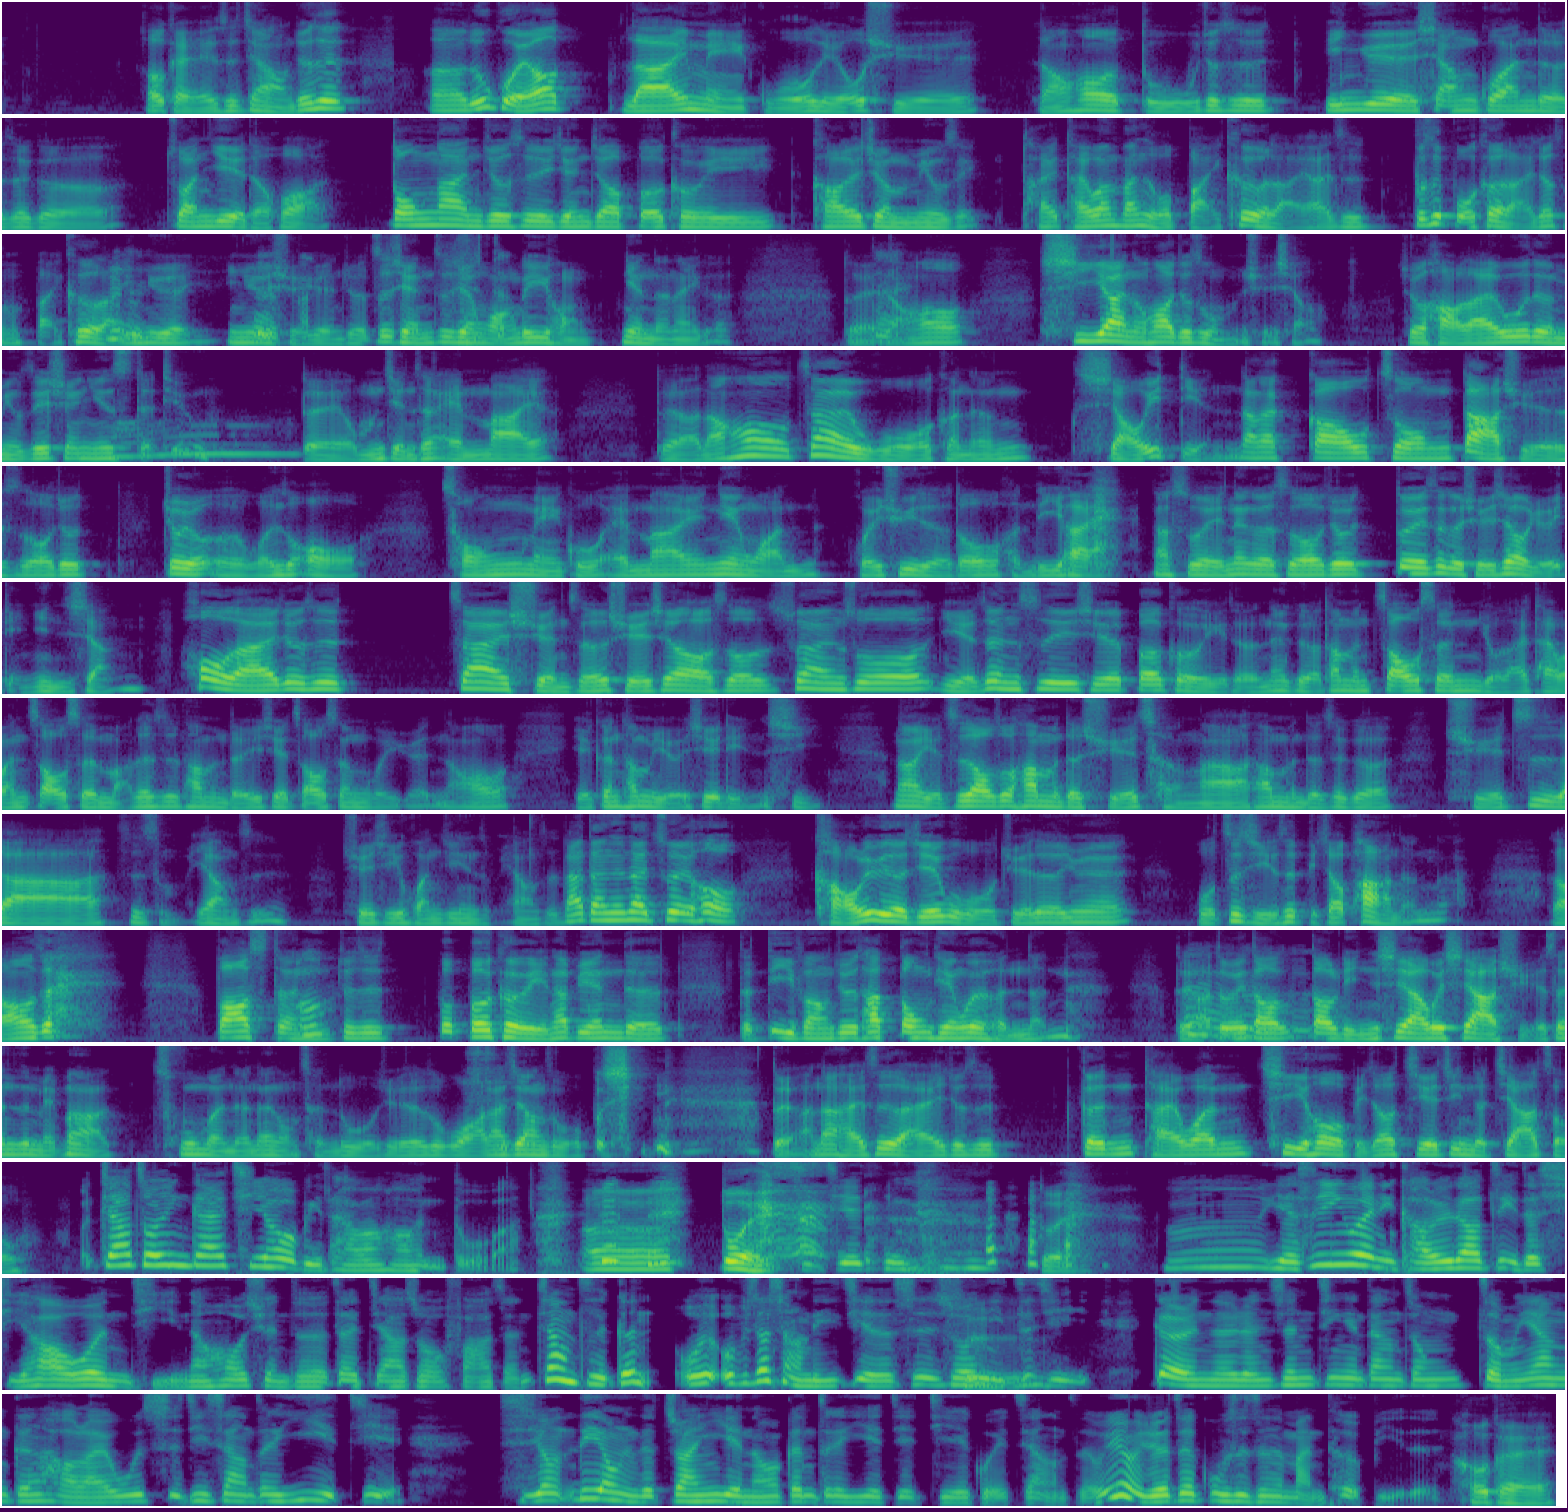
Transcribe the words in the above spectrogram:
？OK，是这样，就是呃，如果要来美国留学，然后读就是。音乐相关的这个专业的话，东岸就是一间叫 Berkeley College of Music，台台湾翻什么百克莱还是不是伯克莱，叫什么百克莱音乐音乐学院，就之前之前王力宏念的那个，对。然后西岸的话就是我们学校，就好莱坞的 Musician Institute，对我们简称 MI，对啊。然后在我可能小一点，大概高中大学的时候，就就有耳闻说哦。从美国 MI 念完回去的都很厉害，那所以那个时候就对这个学校有一点印象。后来就是在选择学校的时候，虽然说也认识一些 Berkeley 的那个他们招生有来台湾招生嘛，认识他们的一些招生委员，然后也跟他们有一些联系。那也知道说他们的学程啊，他们的这个学制啊是什么样子，学习环境是什么样子。那但是在最后考虑的结果，我觉得因为我自己是比较怕冷的，然后在 Boston 就是 Berkeley 那边的的地方，就是它冬天会很冷，对啊，都会到到零下，会下雪，甚至没办法出门的那种程度。我觉得说，哇，那这样子我不行，对啊，那还是来就是跟台湾气候比较接近的加州。加州应该气候比台湾好很多吧？呃，对，只接近，对。嗯，也是因为你考虑到自己的喜好问题，然后选择在加州发展。这样子，跟我我比较想理解的是，说你自己个人的人生经验当中，怎么样跟好莱坞实际上这个业界使用利用你的专业，然后跟这个业界接轨，这样子。因为我觉得这个故事真的蛮特别的。OK，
